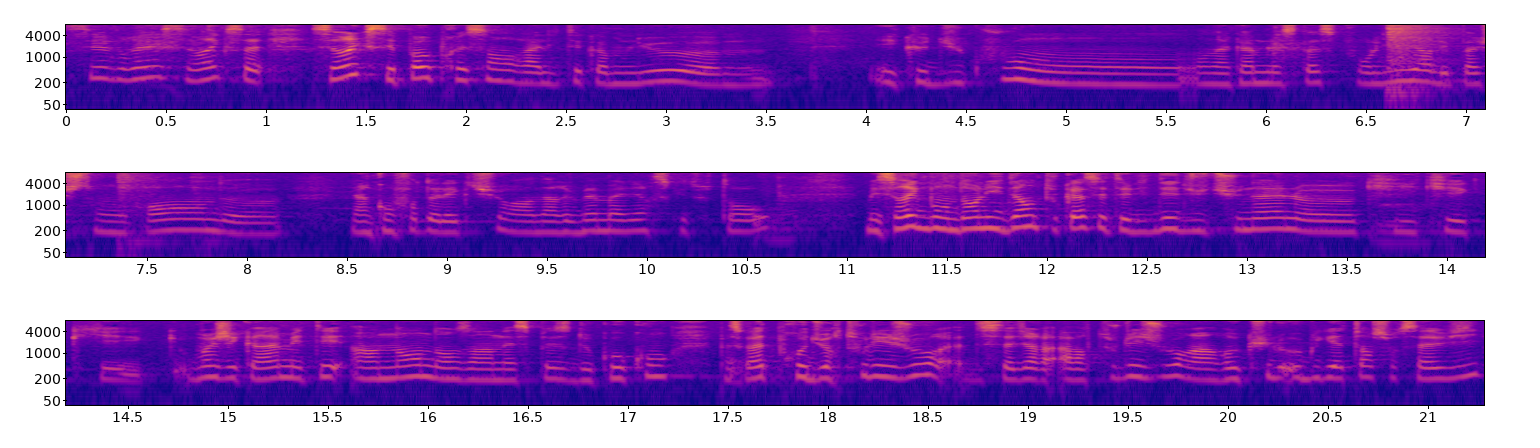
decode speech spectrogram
C'est vrai, c'est vrai que c'est, pas oppressant en réalité comme lieu euh, et que du coup on, on a quand même l'espace pour lire, les pages sont grandes, euh, il y a un confort de lecture, hein, on arrive même à lire ce qui est tout en haut. Mais c'est vrai que bon, dans l'idée en tout cas, c'était l'idée du tunnel euh, qui, qui, est, qui est- Moi j'ai quand même été un an dans un espèce de cocon parce qu'en fait produire tous les jours, c'est-à-dire avoir tous les jours un recul obligatoire sur sa vie,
